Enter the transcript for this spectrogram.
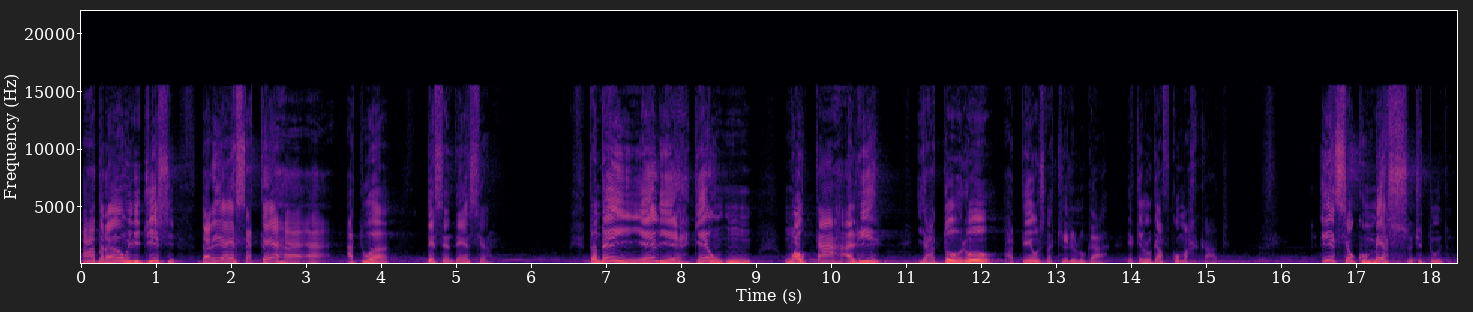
a Abraão e lhe disse: Darei a essa terra a, a tua descendência. Também ele ergueu um, um, altar ali e adorou a Deus naquele lugar. E aquele lugar ficou marcado. Esse é o começo de tudo.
